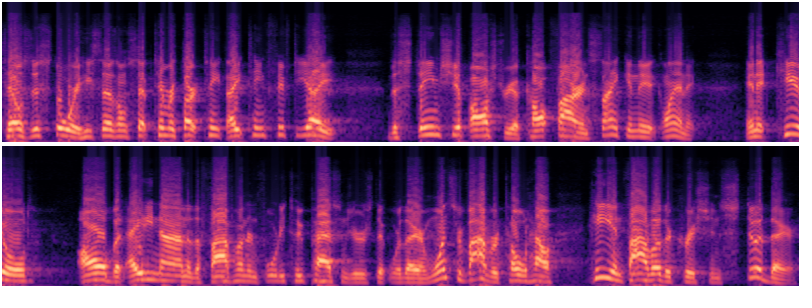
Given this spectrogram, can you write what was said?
tells this story. He says on September 13, 1858, the steamship Austria caught fire and sank in the Atlantic and it killed all but 89 of the 542 passengers that were there. And one survivor told how he and five other Christians stood there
